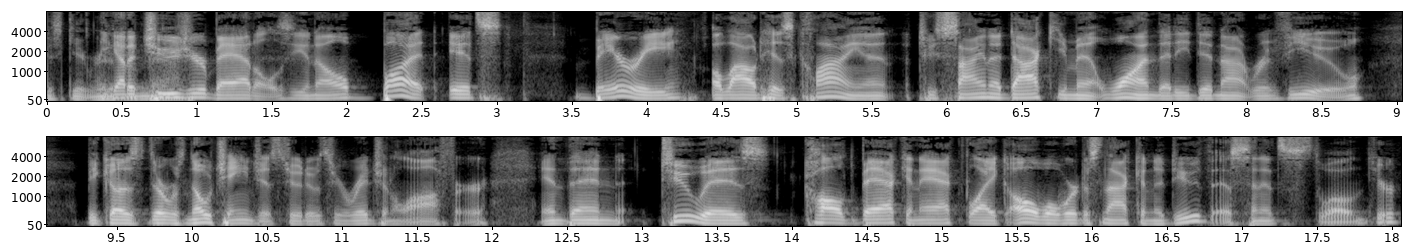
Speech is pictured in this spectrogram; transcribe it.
Just get rid You got to choose your battles, you know. But it's Barry allowed his client to sign a document one that he did not review because there was no changes to it. It was the original offer. And then two is called back and act like, oh, well, we're just not going to do this. And it's, well, you're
